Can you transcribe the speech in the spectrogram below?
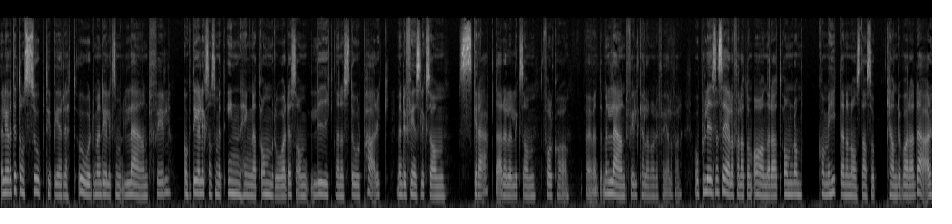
Eller jag vet inte om soptipp är rätt ord men det är liksom landfill. Och det är liksom som ett inhägnat område som liknar en stor park. Men det finns liksom skräp där eller liksom folk har jag vet inte, men landfill kallar de det för i alla fall. Och polisen säger i alla fall att de anar att om de kommer hitta henne någonstans så kan det vara där.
